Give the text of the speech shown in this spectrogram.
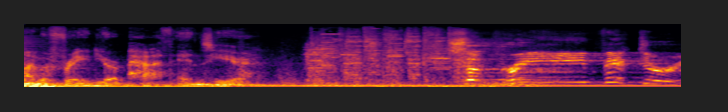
I'm afraid your path ends here. Supreme victory!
